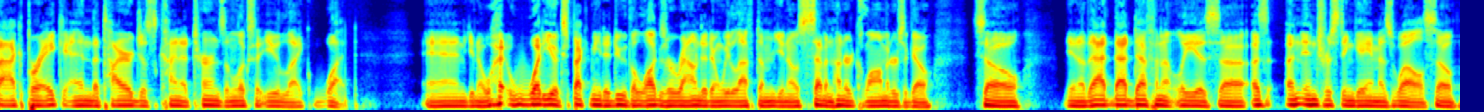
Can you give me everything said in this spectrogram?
back brake, and the tire just kind of turns and looks at you like, "What?" And you know, what, what do you expect me to do? The lugs are rounded, and we left them, you know, 700 kilometers ago. So, you know that that definitely is, uh, an interesting game as well. So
